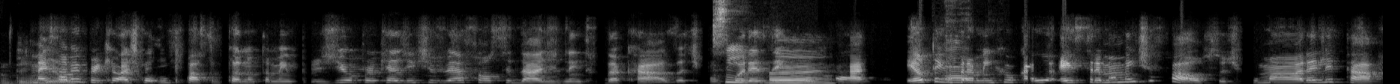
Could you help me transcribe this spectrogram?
Entendeu? Mas sabe por que eu acho que a gente passa o pano também pro Gil? Porque a gente vê a falsidade dentro da casa. Tipo, Sim. por exemplo, É. o Caio- eu tenho É. pra mim que o Caio é extremamente falso. Tipo, uma hora ele tá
